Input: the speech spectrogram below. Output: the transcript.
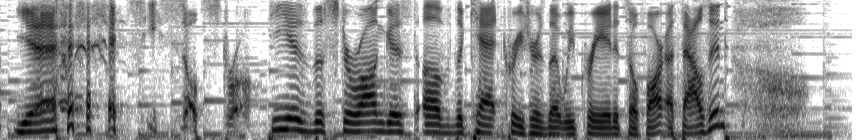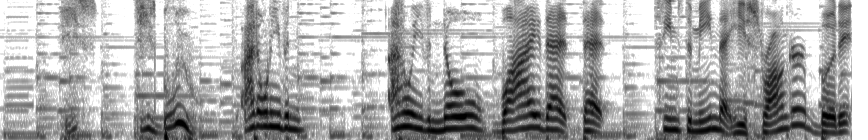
Become Yes, he's so strong. He is the strongest of the cat creatures that we've created so far. A thousand. He's he's blue. I don't even I don't even know why that that seems to mean that he's stronger, but it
